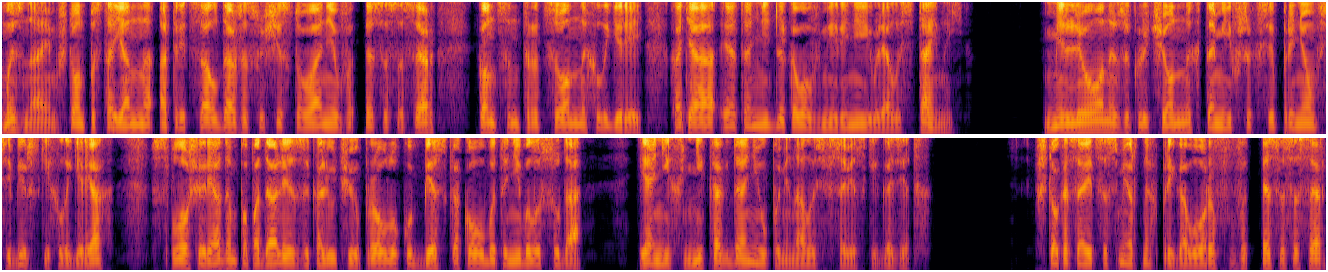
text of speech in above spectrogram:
Мы знаем, что он постоянно отрицал даже существование в СССР концентрационных лагерей, хотя это ни для кого в мире не являлось тайной. Миллионы заключенных, томившихся при нем в сибирских лагерях, сплошь и рядом попадали за колючую проволоку без какого бы то ни было суда, и о них никогда не упоминалось в советских газетах. Что касается смертных приговоров в СССР,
